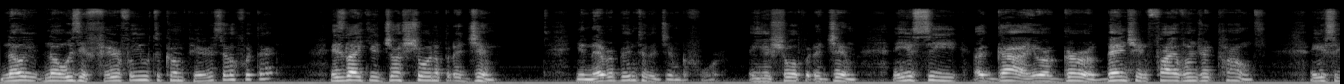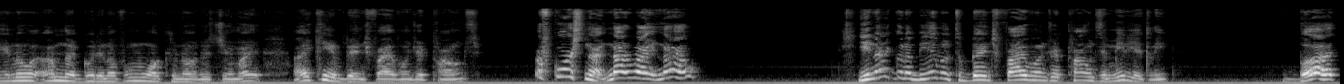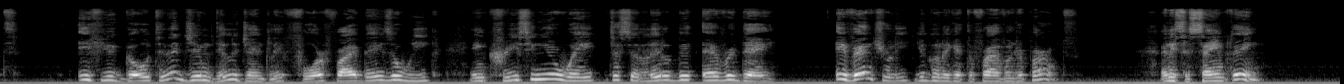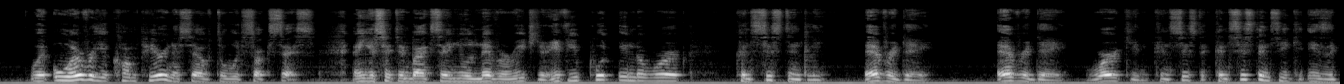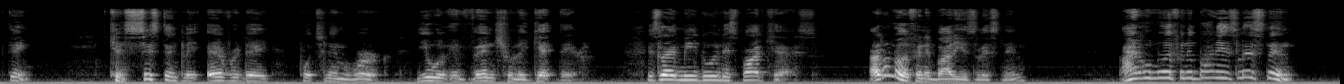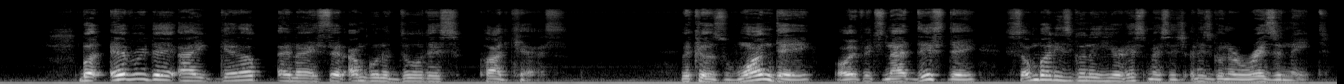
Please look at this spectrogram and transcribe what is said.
No, no, is it fair for you to compare yourself with that? It's like you're just showing up at the gym. You've never been to the gym before and you show up at the gym and you see a guy or a girl benching 500 pounds and you say, you know what, I'm not good enough. I'm walking out this gym. I, I can't bench 500 pounds. Of course not. Not right now. You're not going to be able to bench 500 pounds immediately. But if you go to the gym diligently four or five days a week, increasing your weight just a little bit every day, eventually you're going to get to 500 pounds. And it's the same thing with whoever you're comparing yourself to with success. And you're sitting back saying you'll never reach there. If you put in the work consistently, every day, every day, working, consistent. Consistency is a thing. Consistently, every day, putting in work, you will eventually get there. It's like me doing this podcast. I don't know if anybody is listening. I don't know if anybody is listening. But every day I get up and I said, I'm going to do this podcast. Because one day, or if it's not this day, somebody's going to hear this message and it's going to resonate.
